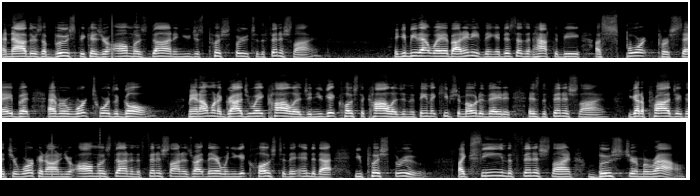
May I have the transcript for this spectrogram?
and now there's a boost because you're almost done and you just push through to the finish line. It can be that way about anything. It just doesn't have to be a sport per se, but ever work towards a goal man, I want to graduate college, and you get close to college, and the thing that keeps you motivated is the finish line. You got a project that you're working on, and you're almost done, and the finish line is right there. When you get close to the end of that, you push through. Like seeing the finish line boost your morale.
